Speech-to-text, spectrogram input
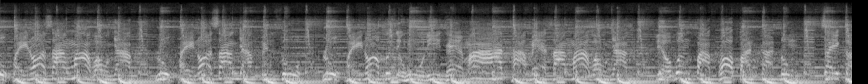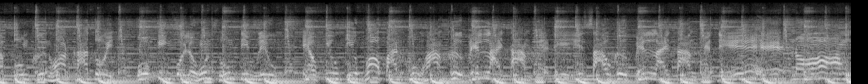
ลูกไผ่นอสร้างมาเว้ายากลูกไผ่นอสร้างอยากเป็นสู้ลูกไผ่นอคือจะหูดีแท้มาถ้าแม่สร้างมาเว้ายากเดี๋ยวเบิ่งปากพ่อปานกาดดุงใส่กับปงขึ้นหอดขาตุยโปกิ้งกวยละหุ่นสูงติวเร็วแอวกิ้วกิ้วพ่อปานคู่ห้างคือเป็นลายต่างแค่เดสาวคือเป็นลายต่างแค่เดน้อง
